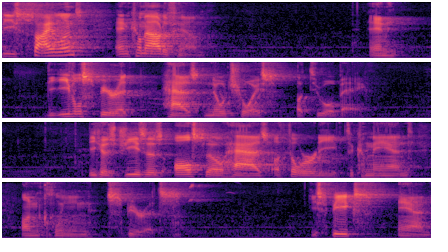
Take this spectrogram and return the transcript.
Be silent and come out of him. And the evil spirit has no choice but to obey. Because Jesus also has authority to command unclean spirits. He speaks, and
